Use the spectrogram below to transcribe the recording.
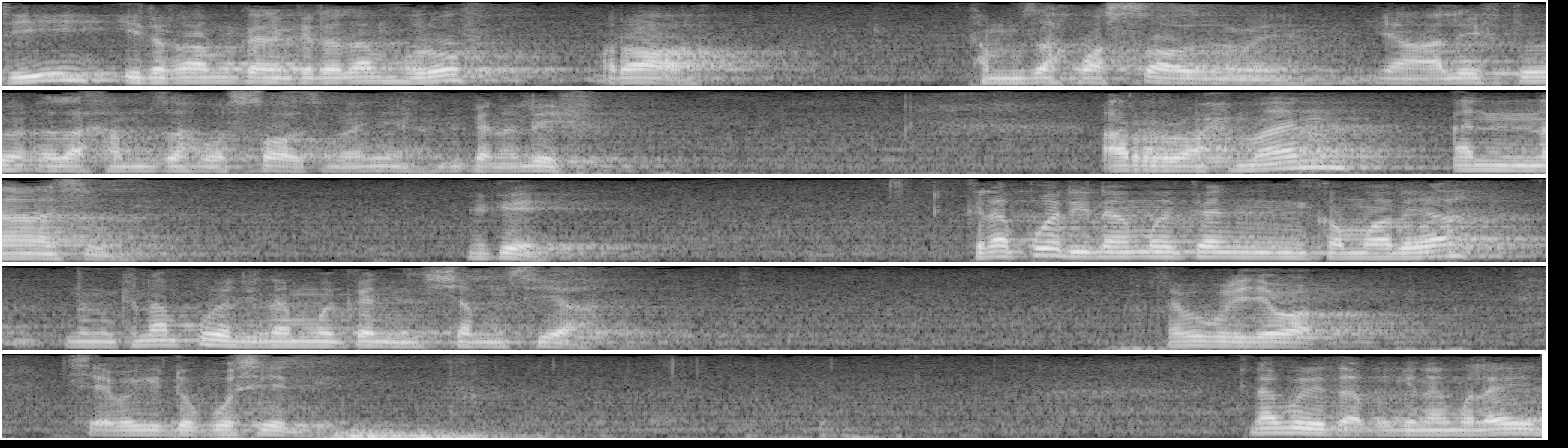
diidghamkan ke dalam huruf ra. Hamzah wasal sebenarnya. Yang alif tu adalah hamzah wasal sebenarnya bukan alif. Ar-rahman an-nasu. Okey kenapa dinamakan qamariyah dan kenapa dinamakan syamsiah? Siapa boleh jawab? Saya bagi 20 sen kenapa dia tak bagi nama lain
